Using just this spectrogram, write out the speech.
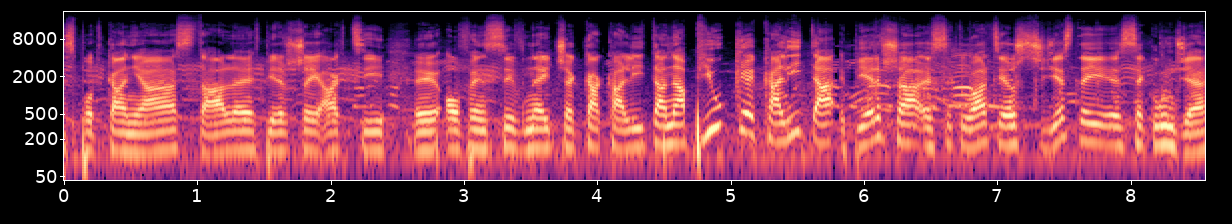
spotkania. Stal w pierwszej akcji e, ofensywnej czeka Kalita na piłkę Kalita. Pierwsza sytuacja już w 30 sekundzie.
